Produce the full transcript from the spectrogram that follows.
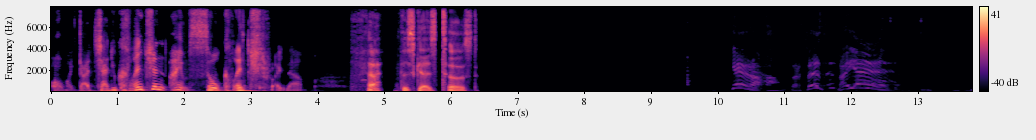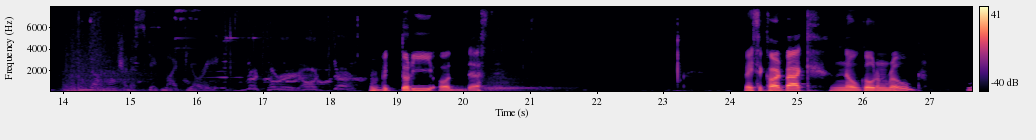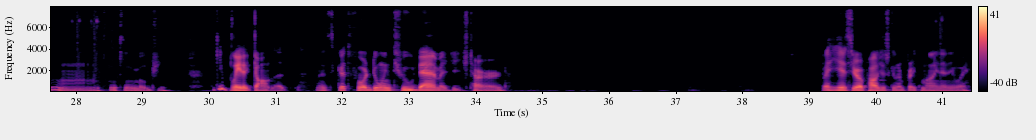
Oh my god, Chad, you clenching? I am so clenched right now. Ha, this guy's toast. Victory or death. Basic card back. No golden rogue. Hmm, thinking emoji. Keep bladed gauntlet. It's good for doing two damage each turn. But his hero probably just gonna break mine anyway.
